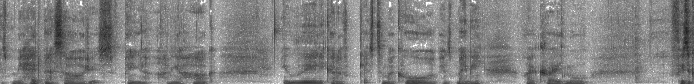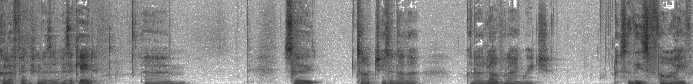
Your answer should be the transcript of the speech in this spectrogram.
it's maybe a head massage. It's being having a hug. It really kind of gets to my core. Because maybe I craved more physical affection as a, as a kid. Um, so touch is another kind of love language. So these five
